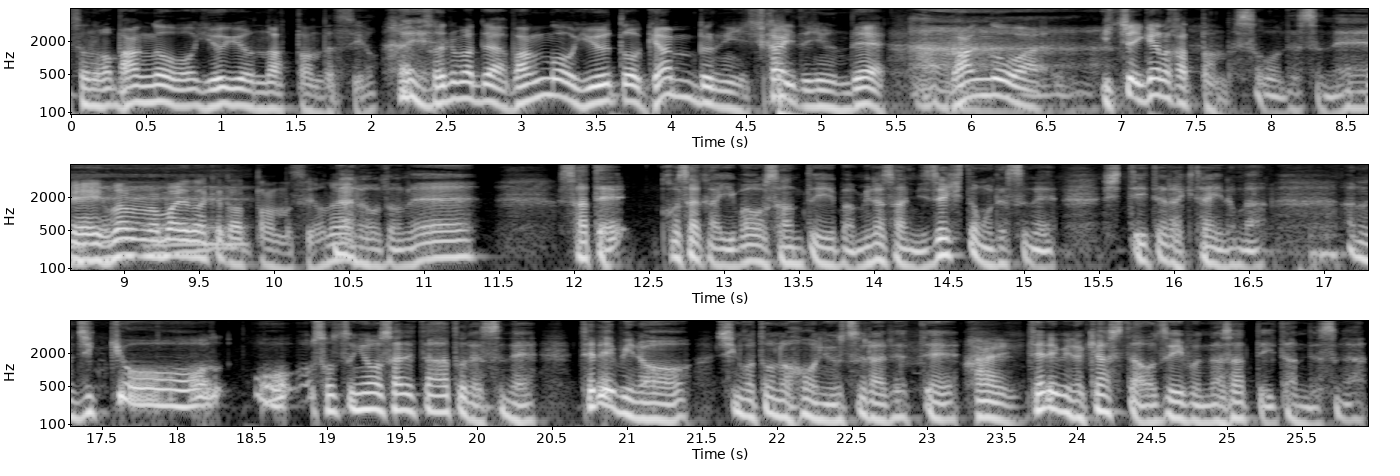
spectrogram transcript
その番号を言うようになったんですよ。はい、それまでは番号を言うとギャンブルに近いというんで番号は言っちゃいけなかったんです。そうですね。えー、馬の名前だけだったんですよね。なるほどね。さて小坂岩尾さんといえば皆さんにぜひともですね知っていただきたいのがあの実況を卒業された後ですねテレビの仕事の方に移られて、はい、テレビのキャスターを随分なさっていたんですが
